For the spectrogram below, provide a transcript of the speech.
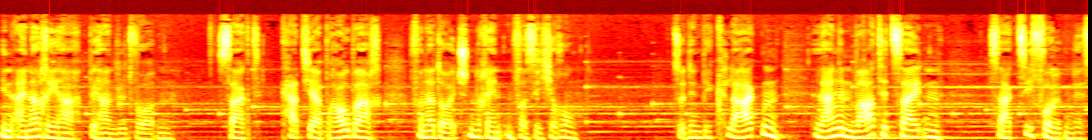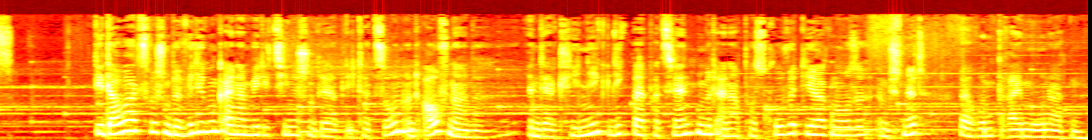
in einer Reha behandelt worden sagt Katja Braubach von der Deutschen Rentenversicherung. Zu den beklagten langen Wartezeiten sagt sie Folgendes. Die Dauer zwischen Bewilligung einer medizinischen Rehabilitation und Aufnahme in der Klinik liegt bei Patienten mit einer Post-Covid-Diagnose im Schnitt bei rund drei Monaten.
